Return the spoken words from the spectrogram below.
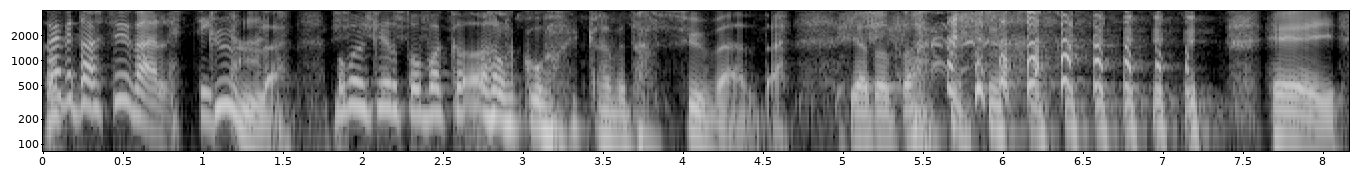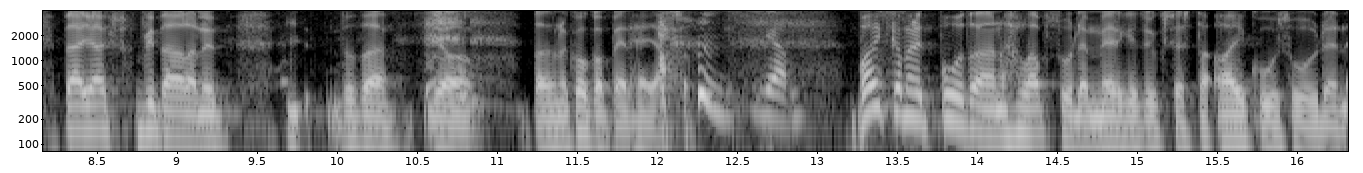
Kaivetaan syvälle sisään. Kyllä. Mä voin kertoa vaikka alkuun, kaivetaan syvältä. Ja tota, hei, tämä jakso pitää olla nyt, tota, joo, tämä on koko perhejakso. Joo. Vaikka me nyt puhutaan lapsuuden merkityksestä aikuisuuden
